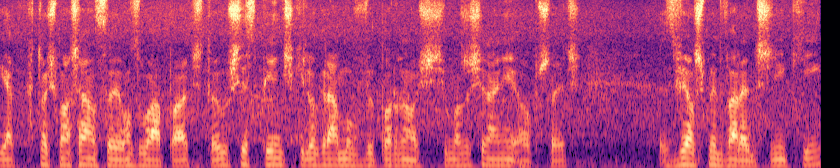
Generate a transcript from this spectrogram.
Jak ktoś ma szansę ją złapać, to już jest 5 kg wyporności, może się na niej oprzeć. Zwiążmy dwa ręczniki,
